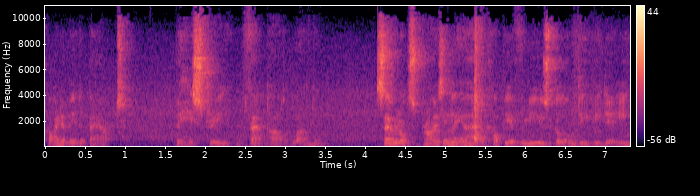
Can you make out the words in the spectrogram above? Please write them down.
quite a bit about the history of that part of London. So, not surprisingly, I have a copy of the musical on DVD.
